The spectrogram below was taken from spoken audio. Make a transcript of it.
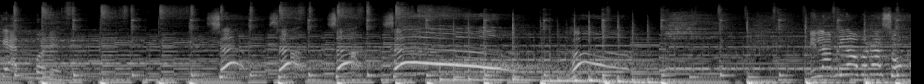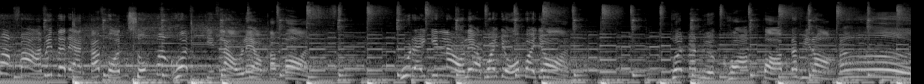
แก่นเมื่เนี่ยเซ่เซ่เซ่เซ่เฮ้อนี่ละพี่น้องบรรดาสุกมากป่ามิตรแดดกับฝนสุกมากคนกินเหล่าแล้วกับปอนผู้ใดกินเหล่าแล้วว่าโยว่ยอดเพื่อนมาถือของปอมนะพี่น้องเด้อ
